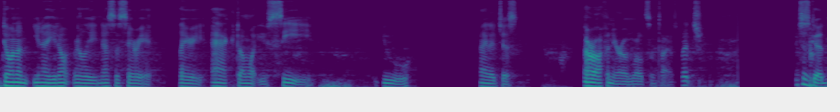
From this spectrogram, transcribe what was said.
don't you know you don't really necessarily act on what you see. You kind of just are off in your own world sometimes, which which is good.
